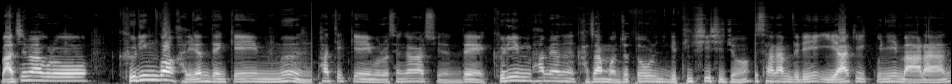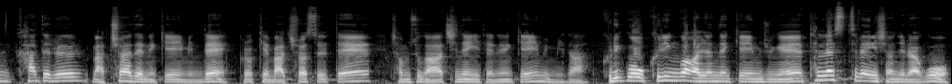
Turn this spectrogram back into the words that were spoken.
마지막으로 그림과 관련된 게임은 파티 게임으로 생각할 수 있는데 그림 하면은 가장 먼저 떠오르는 게 딕시시죠. 사람들이 이야기꾼이 말한 카드를 맞춰야 되는 게임인데 그렇게 맞추었을 때 점수가 진행이 되는 게임입니다. 그리고 그림과 관련된 게임 중에 텔레스트레이션이라고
